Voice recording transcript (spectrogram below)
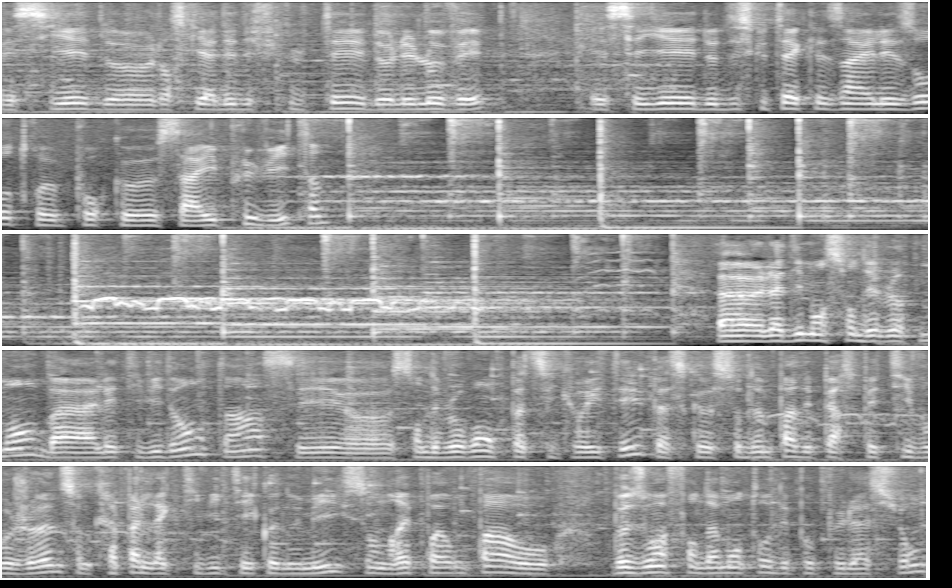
essayer de, lorsqu'il y a des difficultés, de les lever, essayer de discuter avec les uns et les autres pour que ça aille plus vite. Euh, la dimension développement, bah, elle est évidente. Hein. c'est euh, sans développement, pas de sécurité, parce que ça ne donne pas des perspectives aux jeunes, on ne crée pas de l'activité économique, si on ne répond pas aux besoins fondamentaux des populations,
